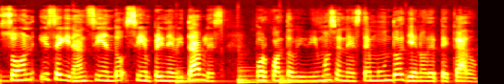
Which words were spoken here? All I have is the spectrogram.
son y seguirán siendo siempre inevitables, por cuanto vivimos en este mundo lleno de pecado,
